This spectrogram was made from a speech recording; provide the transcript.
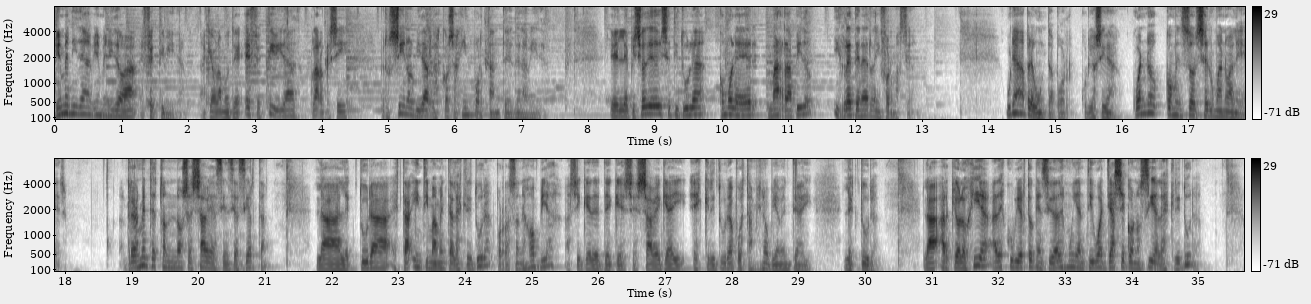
Bienvenida, bienvenido a Efectividad. Aquí hablamos de efectividad, claro que sí, pero sin olvidar las cosas importantes de la vida. El episodio de hoy se titula Cómo leer más rápido y retener la información. Una pregunta por curiosidad. ¿Cuándo comenzó el ser humano a leer? Realmente esto no se sabe a ciencia cierta. La lectura está íntimamente a la escritura, por razones obvias, así que desde que se sabe que hay escritura, pues también obviamente hay lectura. La arqueología ha descubierto que en ciudades muy antiguas ya se conocía la escritura.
